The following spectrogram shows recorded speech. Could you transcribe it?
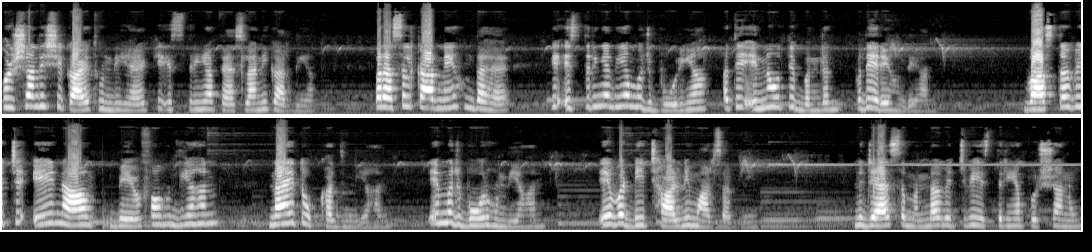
ਪੁਰਸ਼ਾਂ ਦੀ ਸ਼ਿਕਾਇਤ ਹੁੰਦੀ ਹੈ ਕਿ ਇਸਤਰੀਆਂ ਫੈਸਲਾ ਨਹੀਂ ਕਰਦੀਆਂ। ਪਰ ਅਸਲ ਕਾਰਨ ਇਹ ਹੁੰਦਾ ਹੈ ਕਿ ਇਸਤਰੀਆਂ ਦੀਆਂ ਮਜਬੂਰੀਆਂ ਅਤੇ ਇਹਨਾਂ ਉੱਤੇ ਬੰਧਨ ਵਧੇਰੇ ਹੁੰਦੇ ਹਨ। ਵਾਸਤਵ ਵਿੱਚ ਇਹ ਨਾ ਬੇਵਫਾ ਹੁੰਦੀਆਂ ਹਨ, ਨਾ ਇਹ ਧੋਖਾ ਦਿੰਦੀਆਂ ਹਨ। ਇਹ ਮਜਬੂਰ ਹੁੰਦੀਆਂ ਹਨ। ਇਹ ਵੱਡੀ ਛਾਲ ਨਹੀਂ ਮਾਰ ਸਕਦੀਆਂ ਨਜਾਇਜ਼ ਸੰਬੰਧਾਂ ਵਿੱਚ ਵੀ ਇਸਤਰੀਆਂ ਪੁਰਸ਼ਾਂ ਨੂੰ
